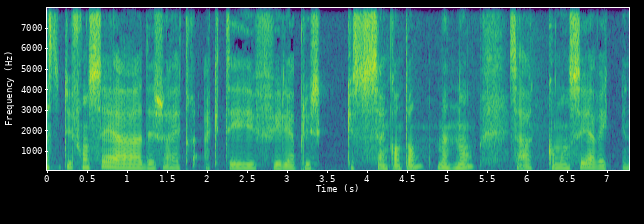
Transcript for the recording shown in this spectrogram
L'Institut français a déjà été actif il y a plus que 50 ans maintenant. Ça a commencé avec un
